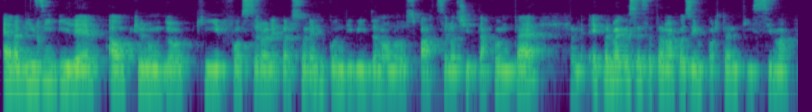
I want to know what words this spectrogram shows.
era visibile a occhio nudo chi fossero le persone che condividono lo spazio, la città con te e per me questa è stata una cosa importantissima.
